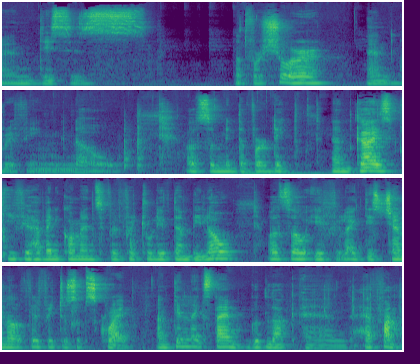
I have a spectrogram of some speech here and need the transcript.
and this is not for sure. And Griefing, no. I'll submit the verdict and guys if you have any comments feel free to leave them below. Also if you like this channel feel free to subscribe. Until next time good luck and have fun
